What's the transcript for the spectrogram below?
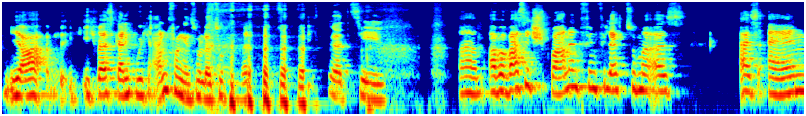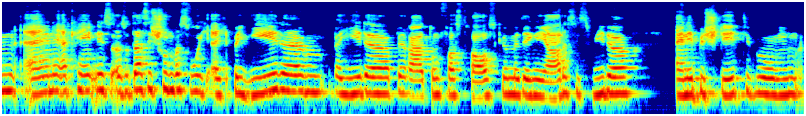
ja, ich weiß gar nicht, wo ich anfangen soll, dazu zu erzählen. Ähm, aber was ich spannend finde, vielleicht so mal als, als ein, eine Erkenntnis, also das ist schon was, wo ich eigentlich bei jedem, bei jeder Beratung fast rausgehe und mir denke, ja, das ist wieder eine Bestätigung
